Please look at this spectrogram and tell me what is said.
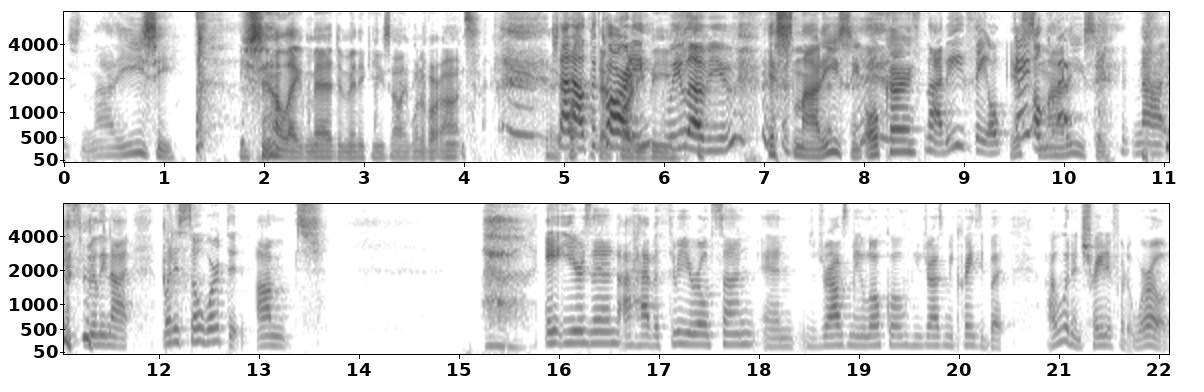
it's not easy. you sound like mad Dominican. You sound like one of our aunts. That Shout Car- out to Cardi Cardi. We love you. It's not easy, okay? It's not easy. Okay. It's okay. not easy. nah, it's really not. But it's so worth it. Um, eight years in, I have a three-year-old son, and he drives me local. He drives me crazy, but I wouldn't trade it for the world.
